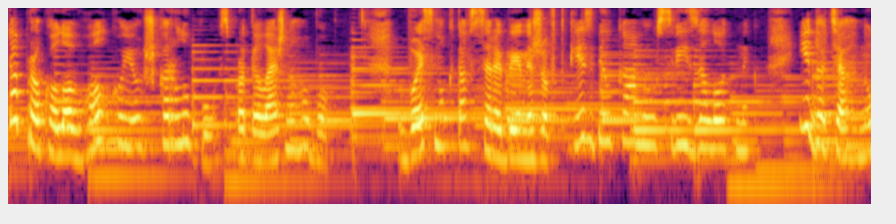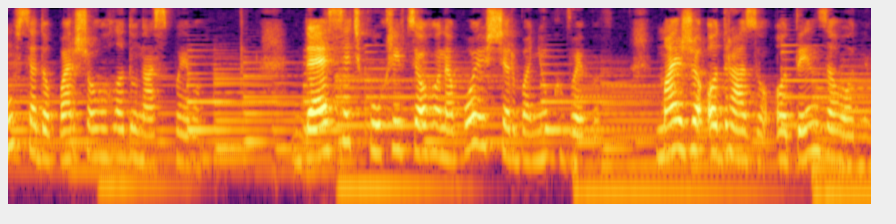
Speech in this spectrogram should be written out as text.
та проколов голкою шкарлупу з протилежного боку, висмоктав середини жовтки з білками у свій залотник і дотягнувся до першого гладуна з пивом. Десять кухлів цього напою Щербанюк випив, майже одразу один за одним.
